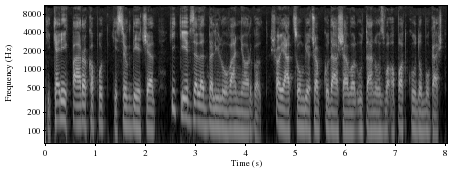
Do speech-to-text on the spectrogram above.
Ki kerékpára kapott, ki szögdécselt, ki képzeletbeli lován nyargalt, saját combja csapkodásával utánozva a patkódobogást,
